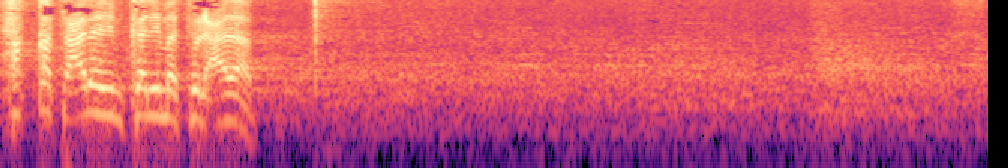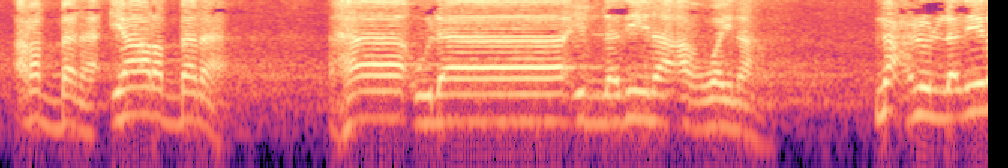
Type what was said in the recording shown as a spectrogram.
حقت عليهم كلمة العذاب. ربنا يا ربنا هؤلاء الذين أغويناهم. نحن الذين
